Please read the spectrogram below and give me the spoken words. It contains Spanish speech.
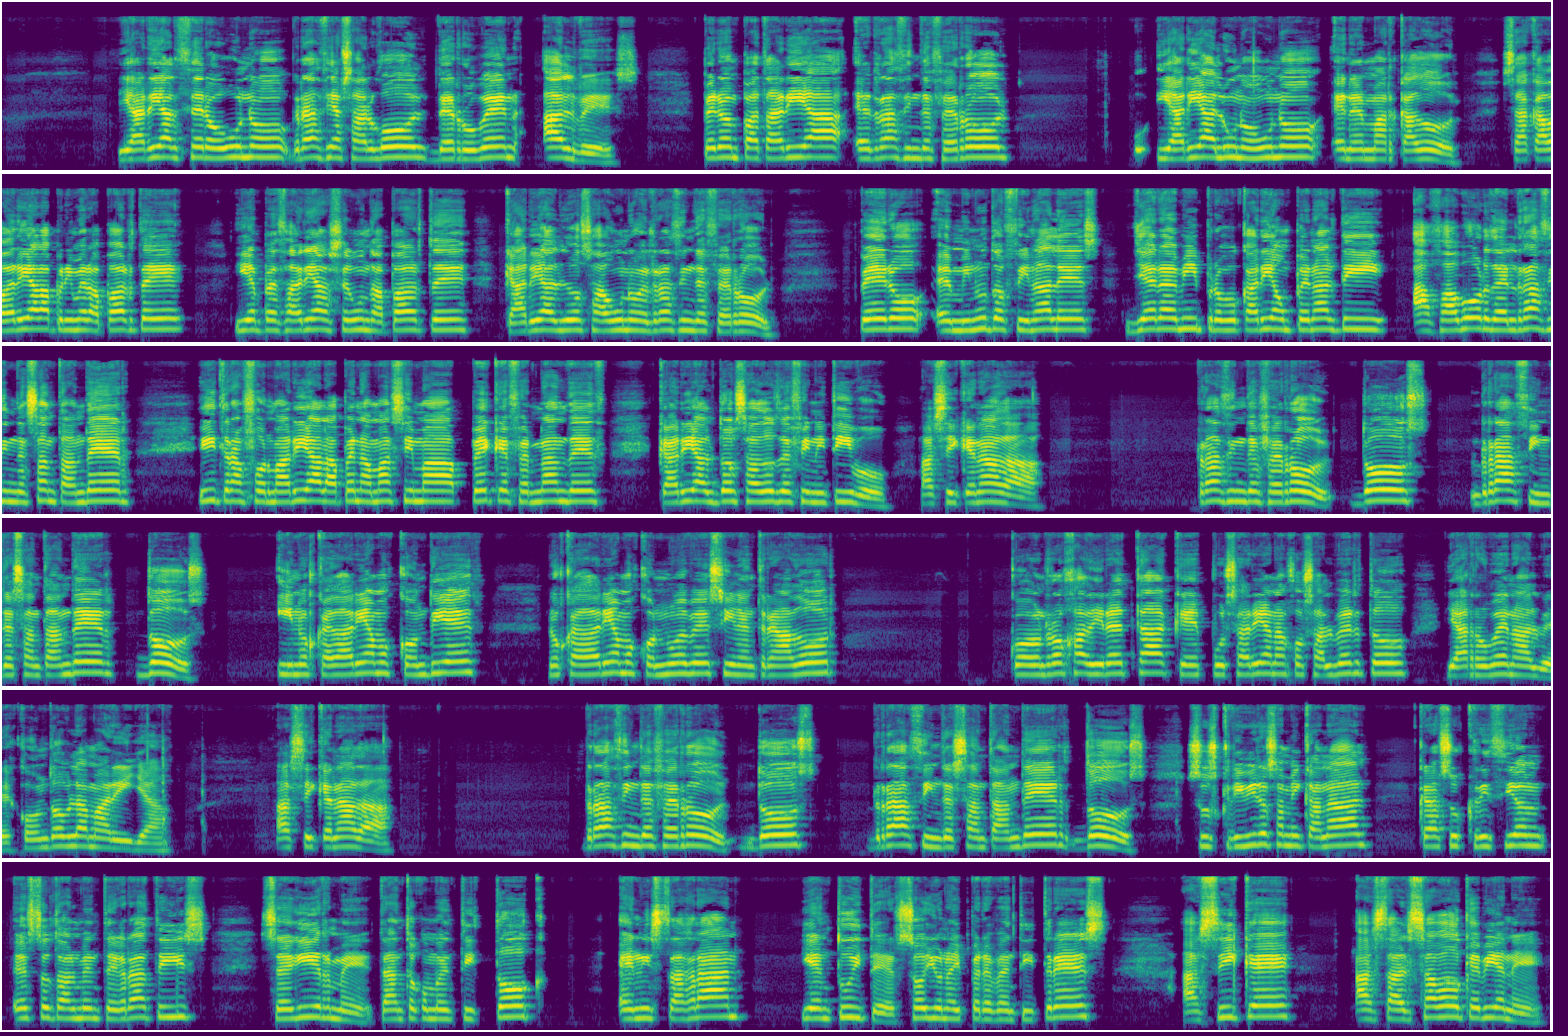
y haría el 0-1 gracias al gol de Rubén Alves. Pero empataría el Racing de Ferrol y haría el 1-1 en el marcador. Se acabaría la primera parte y empezaría la segunda parte que haría el 2 a 1 el Racing de Ferrol. Pero en minutos finales Jeremy provocaría un penalti a favor del Racing de Santander y transformaría la pena máxima Peque Fernández que haría el 2 a 2 definitivo. Así que nada, Racing de Ferrol 2, Racing de Santander 2 y nos quedaríamos con 10, nos quedaríamos con 9 sin entrenador con roja directa que expulsarían a José Alberto y a Rubén Alves con doble amarilla. Así que nada, Racing de Ferrol 2, Racing de Santander 2. Suscribiros a mi canal, que la suscripción es totalmente gratis. Seguirme tanto como en TikTok, en Instagram y en Twitter. Soy una Hyper 23. Así que hasta el sábado que viene.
